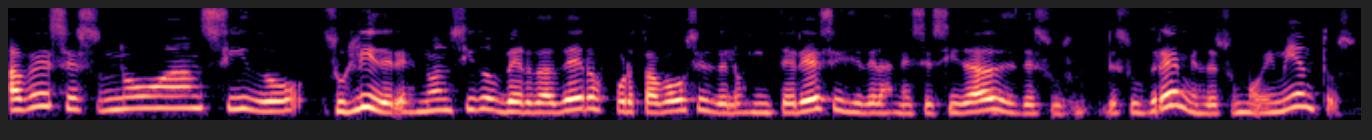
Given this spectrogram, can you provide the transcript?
a veces no han sido, sus líderes no han sido verdaderos portavoces de los intereses y de las necesidades de sus, de sus gremios, de sus movimientos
